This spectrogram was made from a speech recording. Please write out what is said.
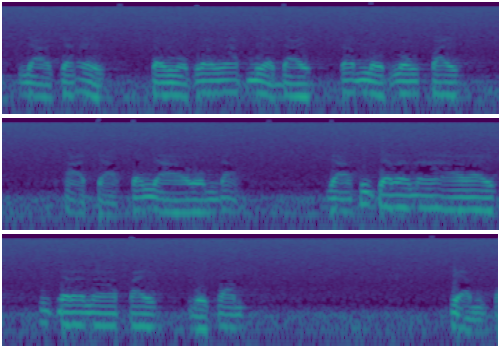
ำอยากจะให้ สงบระงับเมื่อใดกำหนดลงไปขาดจากปัญญาอารมณ์ได้ อยากพิจารณาอะไรพิจารณาไปด้วยความแจ่มใส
